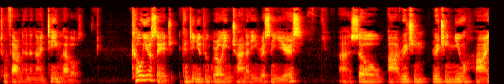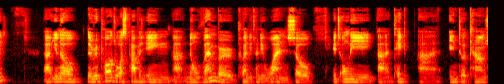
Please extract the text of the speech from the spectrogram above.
2019 levels. Coal usage continued to grow in China in recent years, uh, so uh, reaching reaching new highs. Uh, you know, the report was published in uh, November 2021, so it only uh, take into account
